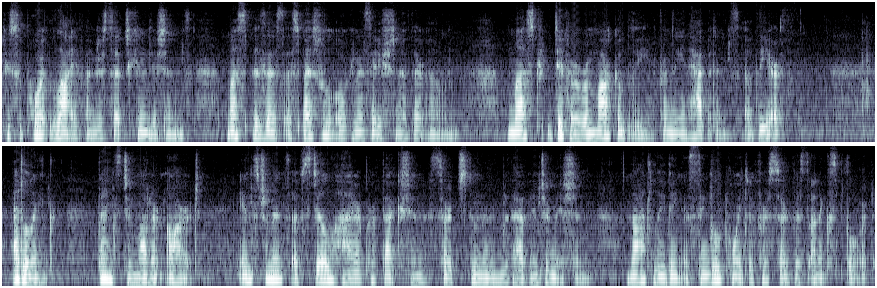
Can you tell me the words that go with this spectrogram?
to support life under such conditions, must possess a special organization of their own, must differ remarkably from the inhabitants of the earth. At length, thanks to modern art, instruments of still higher perfection searched the moon without intermission, not leaving a single point of her surface unexplored;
